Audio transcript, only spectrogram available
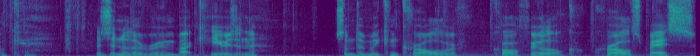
Okay. There's another room back here, isn't there? Something we can crawl crawl through, a little crawl space.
